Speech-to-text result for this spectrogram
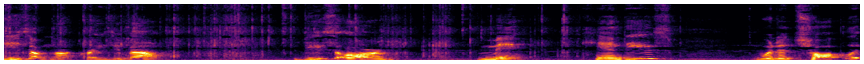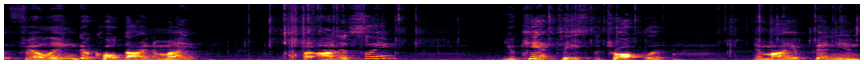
These I'm not crazy about. These are mint candies with a chocolate filling. They're called Dynamite. But honestly, you can't taste the chocolate, in my opinion.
